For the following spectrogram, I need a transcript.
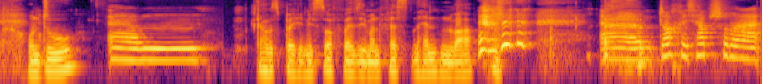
Und du? Ähm, Gab es bei ihr nicht so oft, weil sie immer in festen Händen war. ähm, doch, ich habe schon mal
